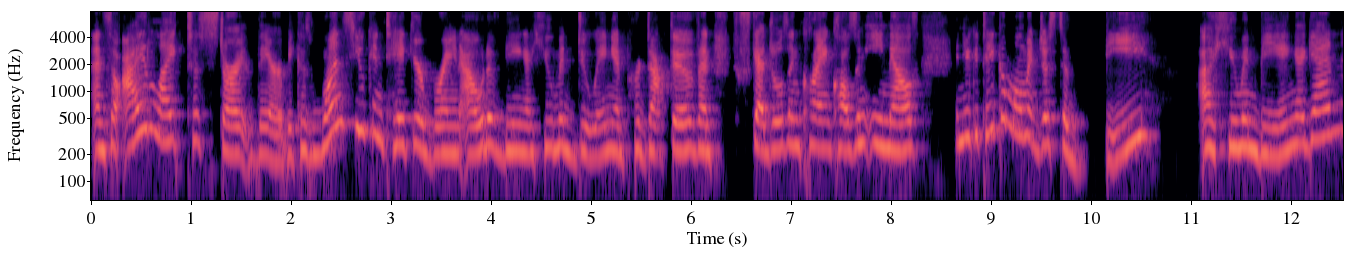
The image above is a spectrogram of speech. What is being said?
And so I like to start there because once you can take your brain out of being a human doing and productive and schedules and client calls and emails, and you could take a moment just to be a human being again,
